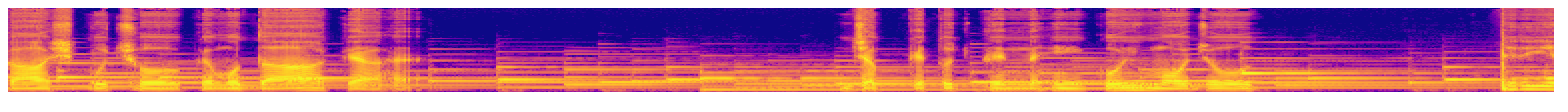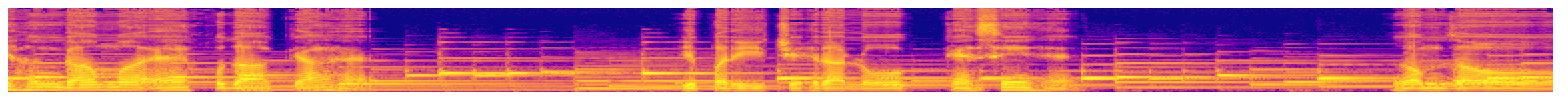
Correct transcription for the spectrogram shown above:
काश पूछो कि मुद्दा क्या है? जबकि तुझ पे नहीं कोई मौजूद। फिर ये हंगामा ए खुदा, क्या है? ये परी चेहरा लोग कैसे हैं? गमजाओ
